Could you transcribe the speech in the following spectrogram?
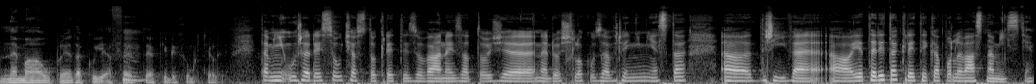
nemá úplně takový efekt, hmm. jaký bychom chtěli. Tamní úřady jsou často kritizovány za to, že nedošlo k uzavření města dříve. Je tedy ta kritika podle vás na místě?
